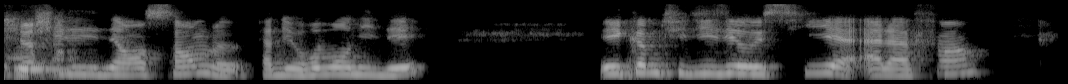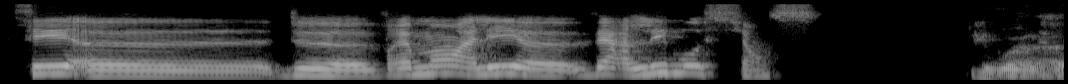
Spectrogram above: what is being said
chercher des idées ensemble, faire du rebond d'idées. Et comme tu disais aussi à la fin, c'est de vraiment aller vers l'émotience. Voilà.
